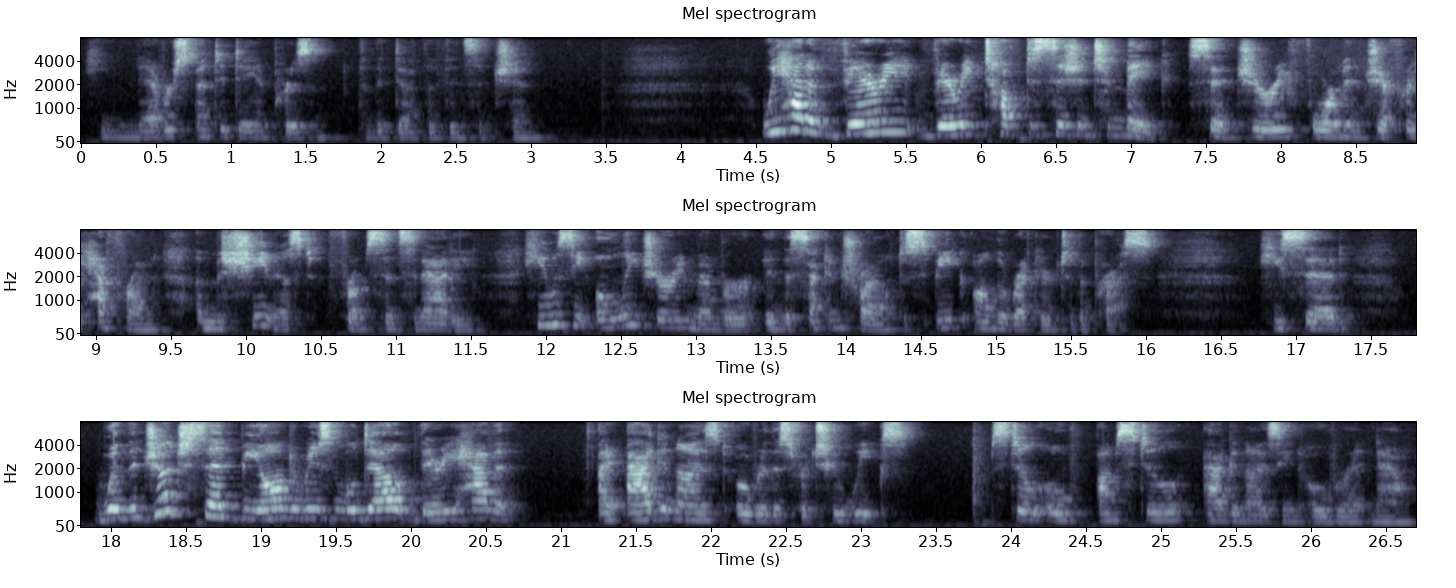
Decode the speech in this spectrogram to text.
He never spent a day in prison for the death of Vincent Chin. We had a very, very tough decision to make, said jury foreman Jeffrey Heffron, a machinist from Cincinnati. He was the only jury member in the second trial to speak on the record to the press. He said, When the judge said beyond a reasonable doubt, there you have it. I agonized over this for two weeks. Still, I'm still agonizing over it now.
